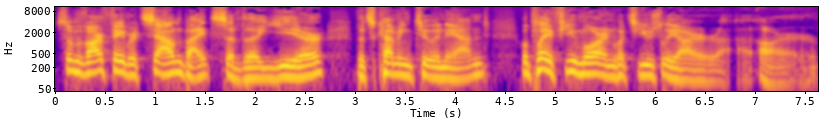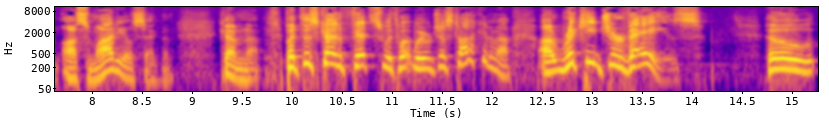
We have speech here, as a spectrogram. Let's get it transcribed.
some of our favorite sound bites of the year that's coming to an end. We'll play a few more in what's usually our uh, our awesome audio segment coming up. But this kind of fits with what we were just talking about. Uh, Ricky Gervais, who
